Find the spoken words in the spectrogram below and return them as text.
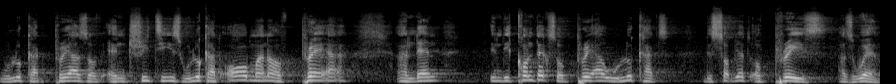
We'll look at prayers of entreaties. We'll look at all manner of prayer. And then, in the context of prayer, we'll look at the subject of praise as well.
